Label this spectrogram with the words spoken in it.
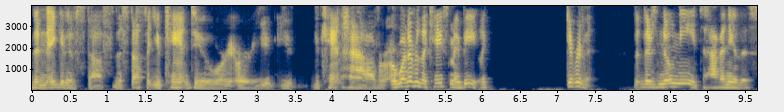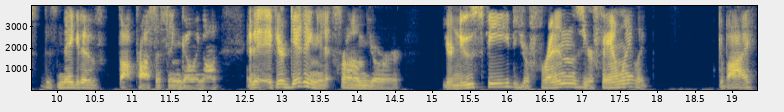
the negative stuff, the stuff that you can't do or, or you, you, you can't have or, or whatever the case may be, like get rid of it. There's no need to have any of this, this negative thought processing going on. And if you're getting it from your, your news feed, your friends, your family, like goodbye.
